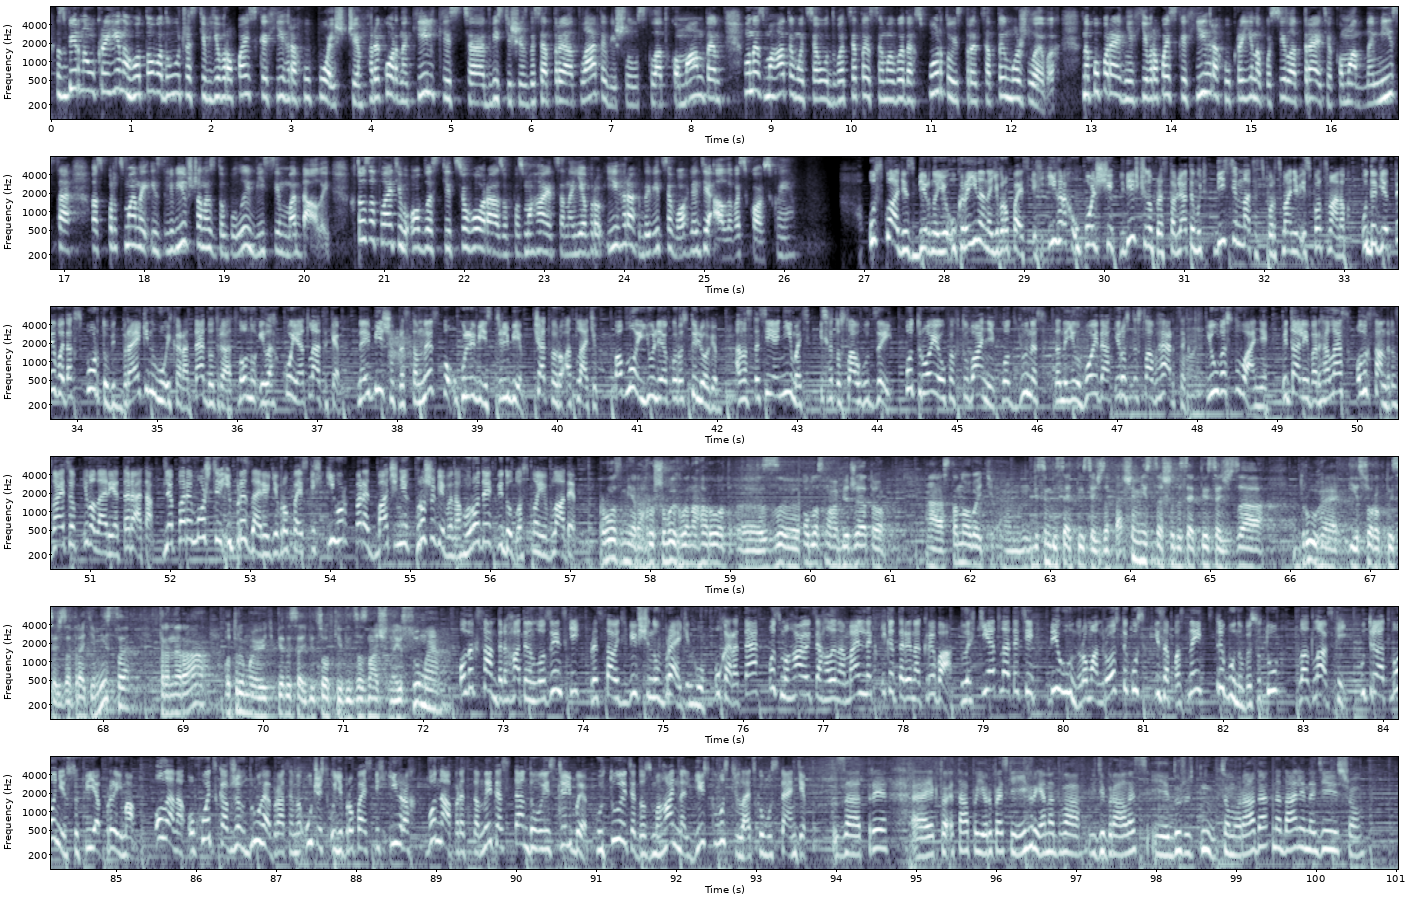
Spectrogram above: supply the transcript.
Збірна України готова до участі в європейських іграх у Польщі. Рекордна кількість е, 263 атлети війшли у склад команди. Вони змагатимуться у 27 видах спорту із 30 можливих. На попередніх європейських іграх Україна посіла третє командне місце. А спортсмени із Львівщини здобули 8 медалей. Хто з атлетів області цього разу позмагається на євроіграх? Дивіться в огляді Алли Васьковської. У складі збірної України на європейських іграх у Польщі Львівщину представлятимуть 18 спортсменів і спортсменок у дев'яти видах спорту від брейкінгу і карате до триатлону і легкої атлетики. Найбільше представництво у кульовій стрільбі четверо атлетів: Павло і Юлія Коростильові, Анастасія Німець і Святослав Гудзей. По троє у фехтуванні Клод Юнес, Даниїл Гойда і Ростислав Герцик. І у веслуванні Віталій Вергелес, Олександр Зайцев і Валерія Терета. Для переможців і призерів європейських ігор передбачені грошові винагороди від обласної влади. Розмір грошових винагород е, з обласного бюджету е, становить ем, 80 тисяч за перше місце, 60 тисяч за друге і 40 тисяч за третє місце. Тренера отримують 50% від зазначеної суми. Олександр Гатин Лозинський представить Львівщину в брейкінгу. У карате позмагаються Галина Мельник і Катерина Крива. В легкій атлетиці бігун Роман Ростикус і запасний з трибуну висоту Влад Лавський. У триатлоні Софія Прийма. Олена Охоцька вже вдруге братиме участь у європейських іграх. Вона представниця стендової стрільби. Готується до змагань на львівському стрілецькому стенді. за три е, як то етапи європейських ігор. Я на два відібралась і дуже ну цьому рада. Надалі надіюсь, що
